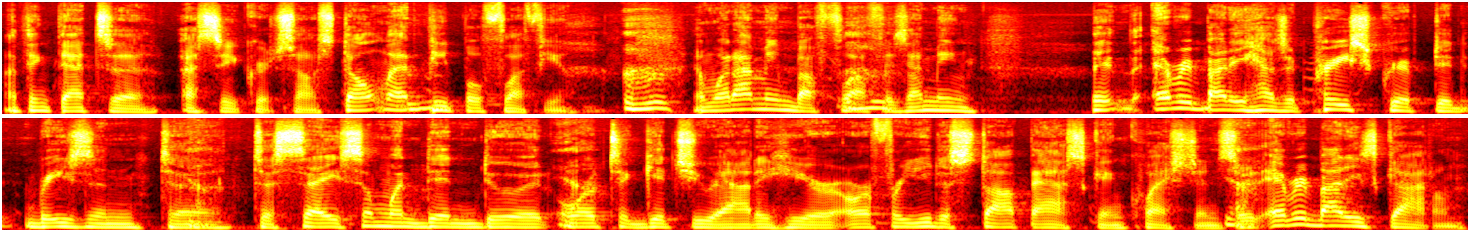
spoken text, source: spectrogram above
I think that's a, a secret sauce. Don't let mm-hmm. people fluff you. Mm-hmm. And what I mean by fluff mm-hmm. is, I mean, everybody has a pre-scripted reason to to say someone didn't do it or to get you out of here or for you to stop asking questions. So everybody's got them.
